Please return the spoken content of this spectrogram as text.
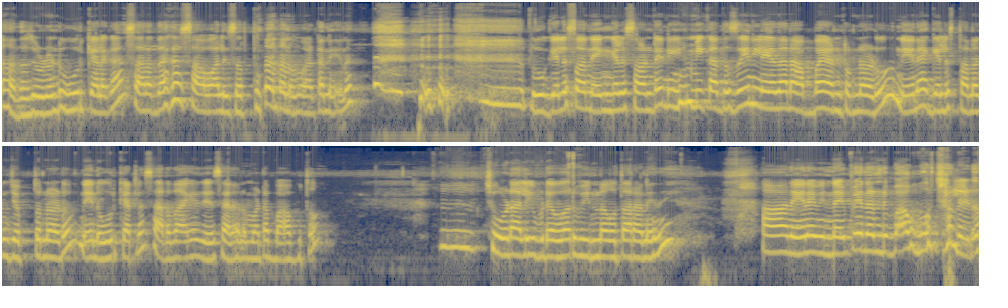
అదో చూడండి ఊరికెలగా సరదాగా సవాలు ఇస్తున్నాను అనమాట నేను. నువ్వు గెలుస్తావు నేను గెలుస్తావు అంటే నీ మీకు అంత సీన్ లేదని అబ్బాయి అంటున్నాడు నేనే గెలుస్తానని చెప్తున్నాడు. నేను ఊరికి అట్లా సరదాగా చేశాను అనమాట బాబుతో. చూడాలి ఇప్పుడు ఎవరు విన్ అవుతారనేది. నేనే విన్ అయిపోయానండి బాబు కూర్చోలేడు.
